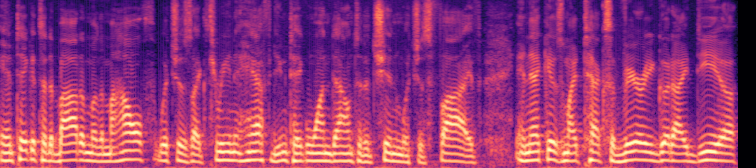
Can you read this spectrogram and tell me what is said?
and take it to the bottom of the mouth, which is like three and a half. You can take one down to the chin, which is five. And that gives my techs a very good idea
